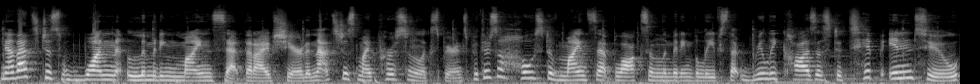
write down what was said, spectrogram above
Now, that's just one limiting mindset that I've shared, and that's just my personal experience. But there's a host of mindset blocks and limiting beliefs that really cause us to tip into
